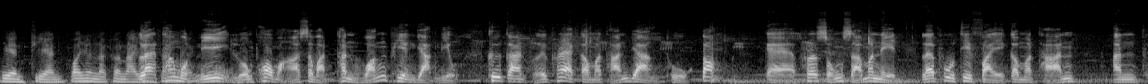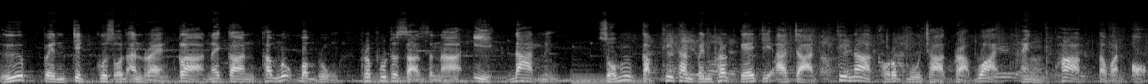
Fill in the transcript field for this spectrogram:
เวียนเทียนเพราะฉะนั้นข้างในและทั้งหมดนี้หลวงพ่อมหาสวัสดิ์ท่านหวังเพียงอย่างเดียว คือการเผยแพร่กรรมฐานอย่างถูกต้อง แก่พระสงฆ์สามเณรและผู้ที่ใฝ่กรรมฐาน อันถือเป็นจิตกุศลอันแรงกล้าในการทำนุบำรุงพระพุทธศาสนาอีกด้านหนึ่ง สมกับที่ท่านเป็นพระเกจิอาจารย์ที่น่าเคารพบูชากราบไหว้แห่งภาคตะวันออก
